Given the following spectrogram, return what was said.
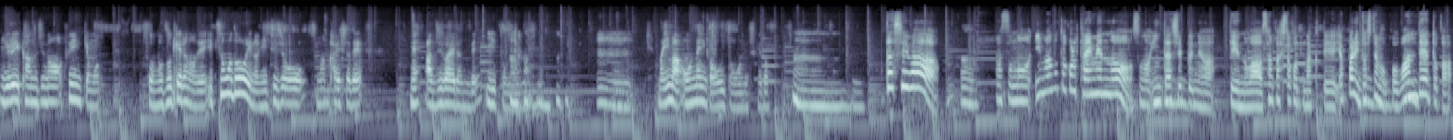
緩い感じの雰囲気もそう覗けるのでいつも通りの日常をその会社で、ね、味わえるんでいいと思います。ね。うん。まあ、今オンラインが多いと思うんですけど。うん。私はうん。まあ、その今のところ対面のそのインターンシップには、っていうのは参加したことなくてやっぱりどうしてもこう、うん。ワンデーとか、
